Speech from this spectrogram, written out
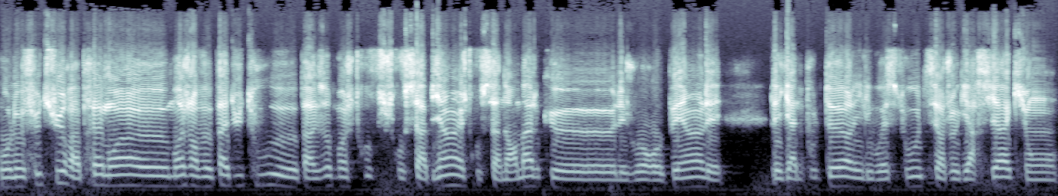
Pour le futur. Après, moi, euh, moi, j'en veux pas du tout. Euh, par exemple, moi, je trouve, je trouve ça bien et je trouve ça normal que les joueurs européens, les, les Poulter, les Lee Westwood, Sergio Garcia, qui ont,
